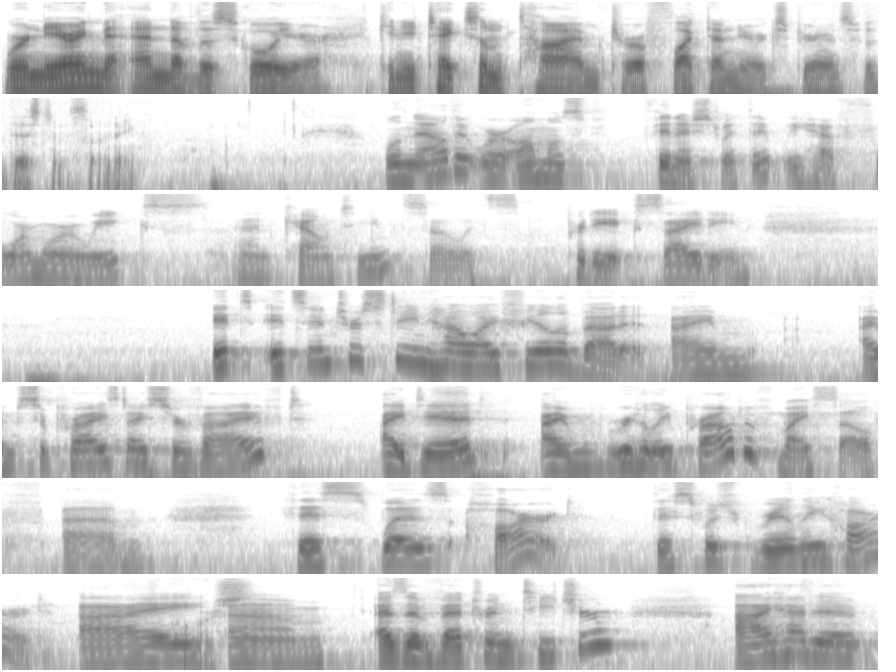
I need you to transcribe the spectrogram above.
We're nearing the end of the school year. Can you take some time to reflect on your experience with distance learning? Well, now that we're almost finished with it, we have four more weeks and counting, so it's pretty exciting. It's it's interesting how I feel about it. I'm I'm surprised I survived. I did. I'm really proud of myself. Um, this was hard this was really hard. I, um, as a veteran teacher, I had to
